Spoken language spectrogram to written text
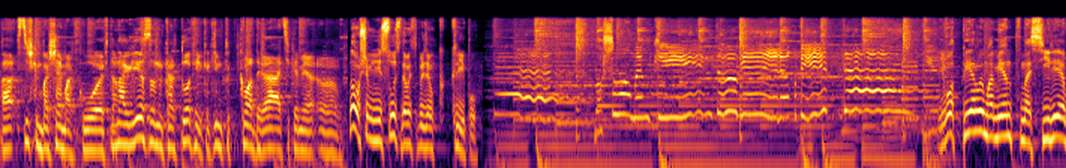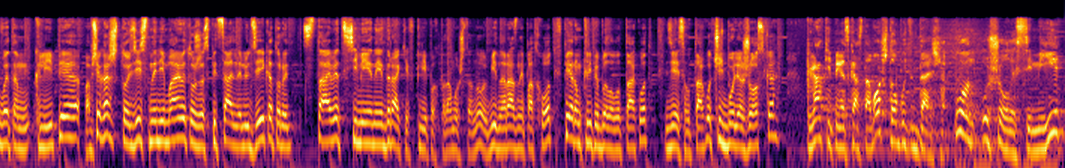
а, слишком большая морковь, там нарезан картофель какими-то квадратиками. э. Ну, в общем, не суть, давайте перейдем к клипу. başla. И вот первый момент насилия в этом клипе. Вообще кажется, что здесь нанимают уже специально людей, которые ставят семейные драки в клипах, потому что, ну, видно разный подход. В первом клипе было вот так вот, здесь вот так вот, чуть более жестко. Краткий пересказ того, что будет дальше. Он ушел из семьи,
